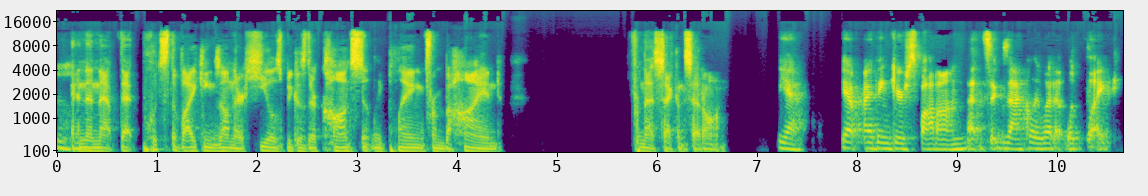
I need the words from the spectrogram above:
Mm-hmm. And then that, that puts the Vikings on their heels because they're constantly playing from behind from that second set on. Yeah. Yep. I think you're spot on. That's exactly what it looked like.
